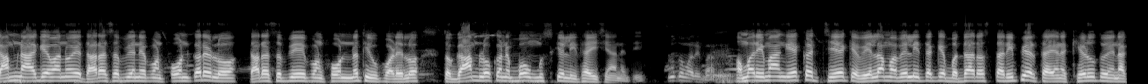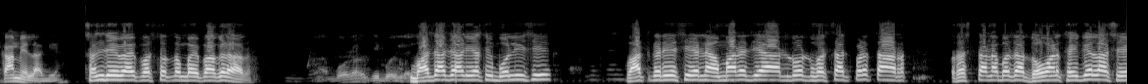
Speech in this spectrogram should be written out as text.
ગામના આગેવાનોએ ધારાસભ્યને પણ ફોન કરેલો. ધારાસભ્યએ પણ ફોન નથી ઉપાડેલો. તો ગામ લોકોને બહુ મુશ્કેલી થાય છે આનાથી. અમારી માંગ એક જ છે કે વહેલામાં વહેલી તકે બધા રસ્તા રિપેર થાય અને ખેડૂતો એના કામે લાગે. સંજયભાઈ પરસોત્તમભાઈ પાગડાર બાજાજાળિયાથી બોલી છીએ વાત કરીએ છીએ અને અમારે જે આ લોટ વરસાદ પડતા રસ્તાના બધા ધોવાણ થઈ ગયેલા છે.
